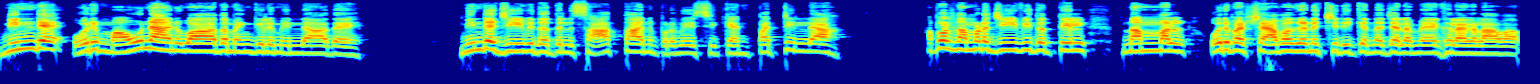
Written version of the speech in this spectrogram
നിന്റെ ഒരു മൗന അനുവാദമെങ്കിലും ഇല്ലാതെ നിന്റെ ജീവിതത്തിൽ സാത്താൻ പ്രവേശിക്കാൻ പറ്റില്ല. അപ്പോൾ നമ്മുടെ ജീവിതത്തിൽ നമ്മൾ ഒരുപക്ഷെ അവഗണിച്ചിരിക്കുന്ന ചില മേഖലകളാവാം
